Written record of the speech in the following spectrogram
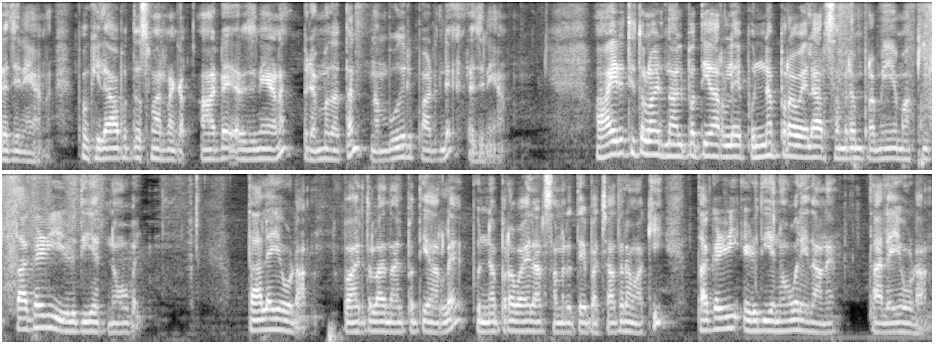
രചനയാണ്. അപ്പോൾ ഖിലാപത്ത് സ്മരണകൾ ആരുടെ രചനയാണ്? ബ്രഹ്മദത്തൻ നമ്പൂതിരിപ്പാടിന്റെ രചനയാണ്. ആയിരത്തി തൊള്ളായിരത്തി നാൽപ്പത്തി ആറിലെ പുന്നപ്ര വയലാർ സമരം പ്രമേയമാക്കി തകഴി എഴുതിയ നോവൽ. തലയോടാണ്. അപ്പോൾ ആയിരത്തി തൊള്ളായിരത്തി നാൽപ്പത്തി ആറിലെ പുന്നപ്ര വയലാർ സമരത്തെ പശ്ചാത്തലമാക്കി തകഴി എഴുതിയ നോവൽ ഏതാണ്? തലയോടാണ്.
